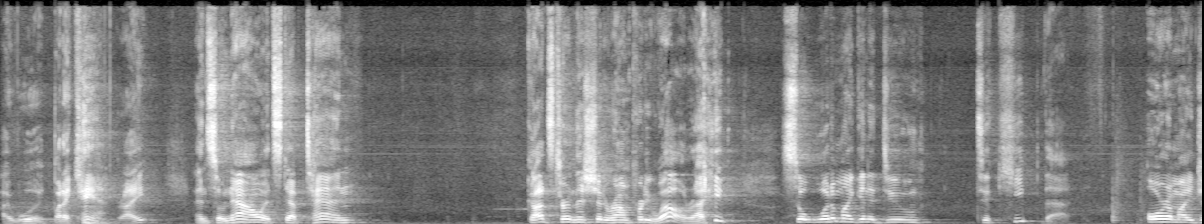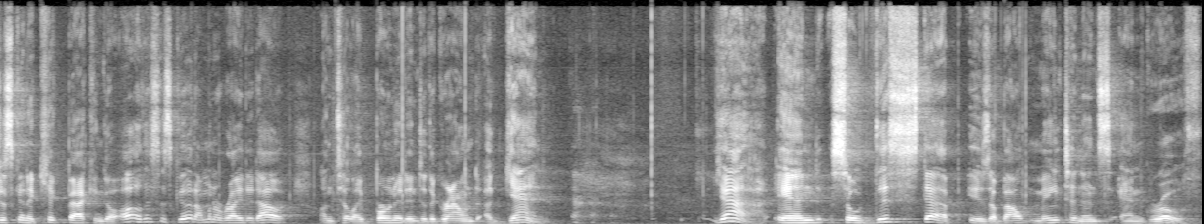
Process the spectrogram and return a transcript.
I would, but I can't, right? And so now at step 10, God's turned this shit around pretty well, right? So what am I going to do to keep that? Or am I just going to kick back and go, oh, this is good. I'm going to write it out until I burn it into the ground again? Yeah, and so this step is about maintenance and growth.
